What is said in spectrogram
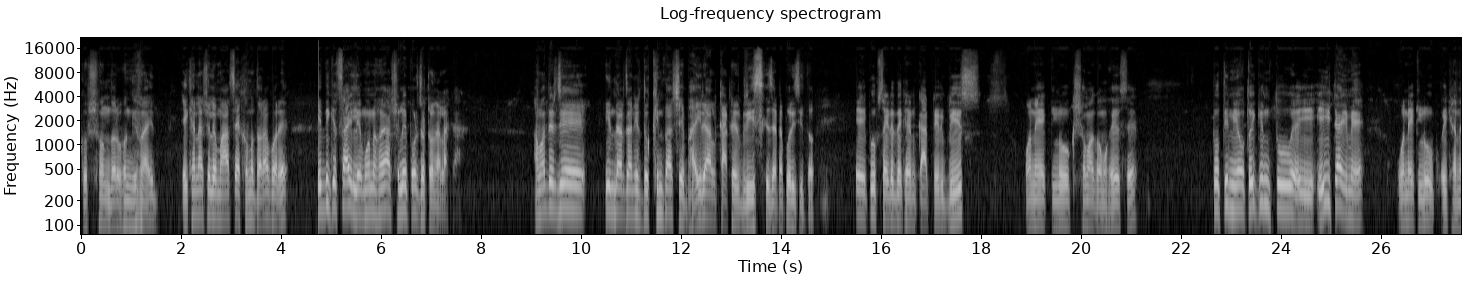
খুব সুন্দর ভঙ্গিমায়। এখানে আসলে মাছ এখনও ধরা পড়ে। এদিকে চাইলে মনে হয় আসলে পর্যটন এলাকা। আমাদের যে ইন্দারজানির দক্ষিণ পাশে ভাইরাল কাঠের ব্রিজ, যেটা পরিচিত, এই পূব সাইডে দেখেন কাঠের ব্রিজ। অনেক লোক সমাগম হয়েছে। প্রতিনিয়তই কিন্তু এই এই টাইমে অনেক লোক ওইখানে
